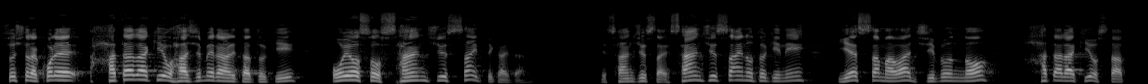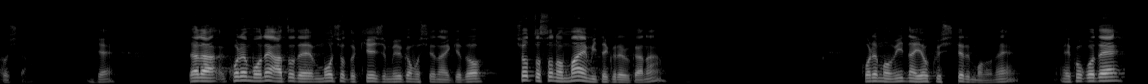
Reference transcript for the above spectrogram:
そしたらこれ、働きを始められたとき、およそ30歳って書いてある。30歳。30歳の時に、イエス様は自分の働きをスタートした。Okay? だから、これもね、後でもうちょっと刑事も言うかもしれないけど、ちょっとその前見てくれるかな。これもみんなよく知ってるものね。ここで、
